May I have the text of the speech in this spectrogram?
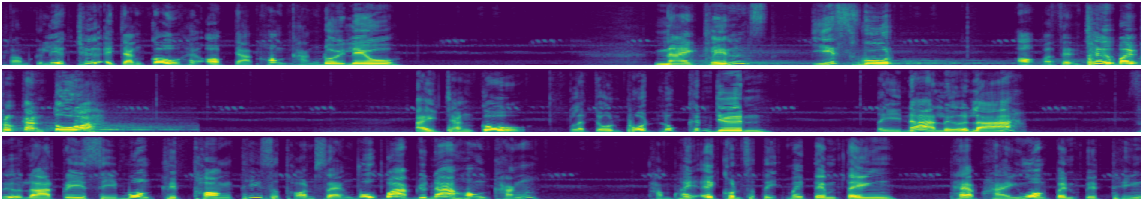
พร้อมก็เรียกชื่อไอ้จังโก้ให้ออกจากห้องขังโดยเร็วนายคลินส์อีสวูดออกมาเซ็นชื่อใบประกันตัว ไอ้จังโก้กระโจนพรวดลุกขึ้นยืน ตีหน้าเหลือหลา เสื้อลาตรีสีม่วงคลิปทองที่สะท้อนแสงวูบวาบอยู่หน้าห้องขังทำให้ไอ้คนสติไม่เต็มเต็ง แทบหายง่วงเป็นปิดถิง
